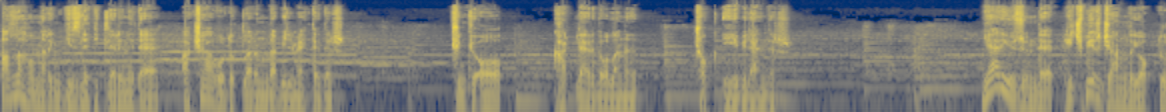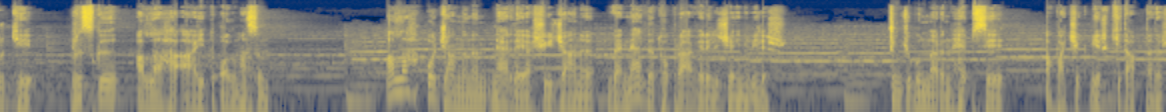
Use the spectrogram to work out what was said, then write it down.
Allah onların gizlediklerini de açığa vurduklarını da bilmektedir. Çünkü O kalplerde olanı çok iyi bilendir. Yeryüzünde hiçbir canlı yoktur ki rızkı Allah'a ait olmasın. Allah o canlının nerede yaşayacağını ve nerede toprağa verileceğini bilir. Çünkü bunların hepsi apaçık bir kitaptadır.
